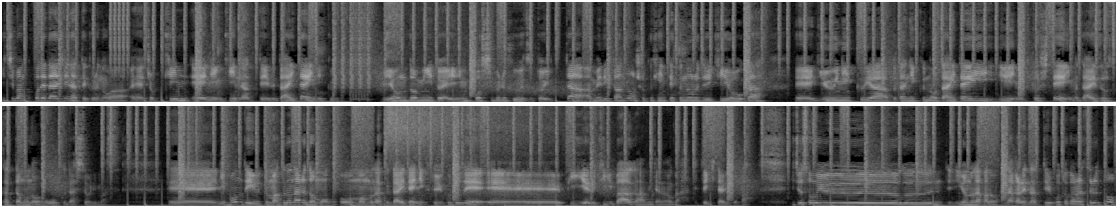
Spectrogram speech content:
一番ここで大事になってくるのは、えー、直近、えー、人気になっている代替肉ビヨンドミートやインポッシブルフーズといったアメリカの食品テクノロジー企業が、え牛肉や豚肉の代替肉として今大豆を使ったものを多く出しております。えー、日本でいうとマクドナルドも間もなく代替肉ということで、えー、PLT バーガーみたいなのが出てきたりとか、一応そういう世の中の流れになっていることからすると、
